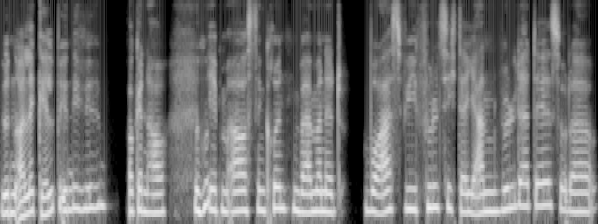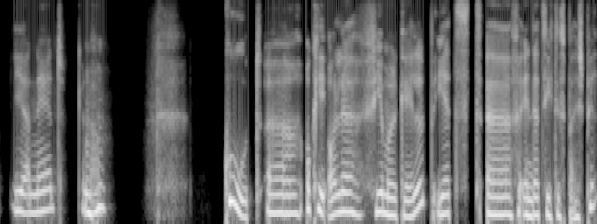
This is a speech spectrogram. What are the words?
Würden alle gelb in die Höhe? Oh, genau. Mhm. Eben aus den Gründen, weil man nicht weiß, wie fühlt sich der Jan, will der das oder eher nicht. Genau. Mhm. Gut, äh, okay, alle viermal gelb. Jetzt äh, verändert sich das Beispiel.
